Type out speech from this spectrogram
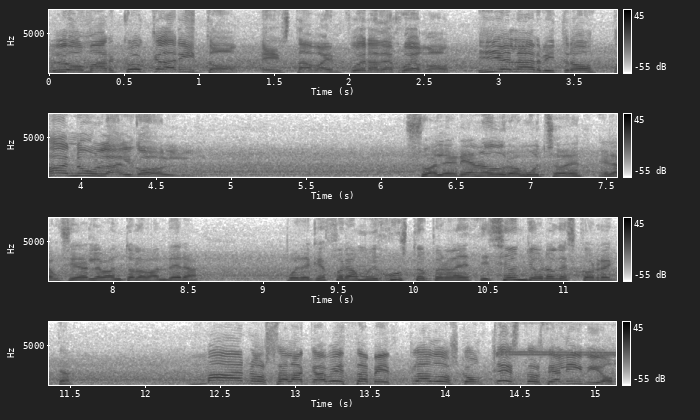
lo marcó clarito. Estaba en fuera de juego y el árbitro anula el gol. Su alegría no duró mucho, ¿eh? El auxiliar levantó la bandera. Puede que fuera muy justo, pero la decisión yo creo que es correcta. Manos a la cabeza mezclados con gestos de alivio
